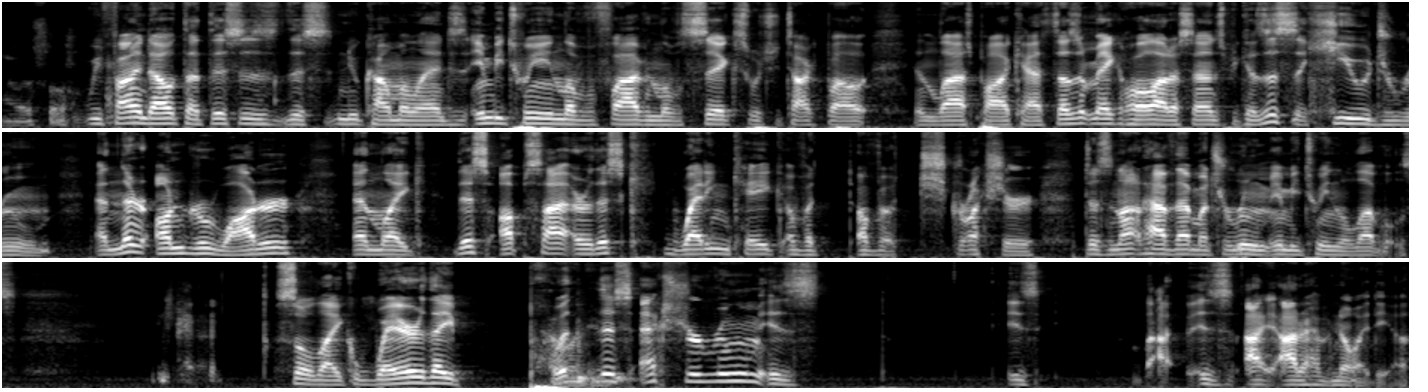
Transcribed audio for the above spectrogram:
powerful. we find out that this is this New Kama Land is in between level five and level six, which we talked about in the last podcast. Doesn't make a whole lot of sense because this is a huge room and they're underwater, and like this upside or this wedding cake of a of a structure does not have that much room in between the levels. So like where they put this extra room is is is I I have no idea.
